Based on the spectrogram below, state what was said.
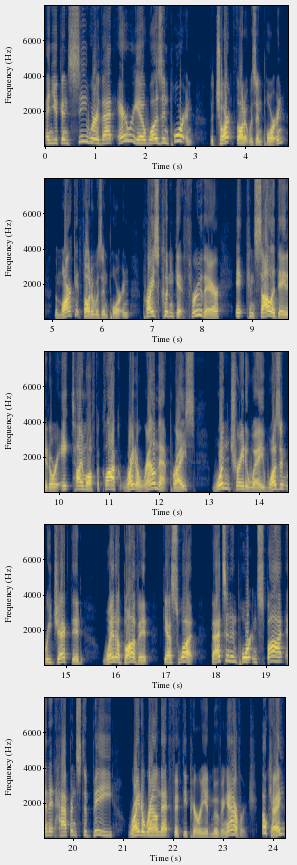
and you can see where that area was important. The chart thought it was important, the market thought it was important, price couldn't get through there. It consolidated or ate time off the clock right around that price, wouldn't trade away, wasn't rejected, went above it. Guess what? That's an important spot, and it happens to be right around that 50 period moving average. Okay,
